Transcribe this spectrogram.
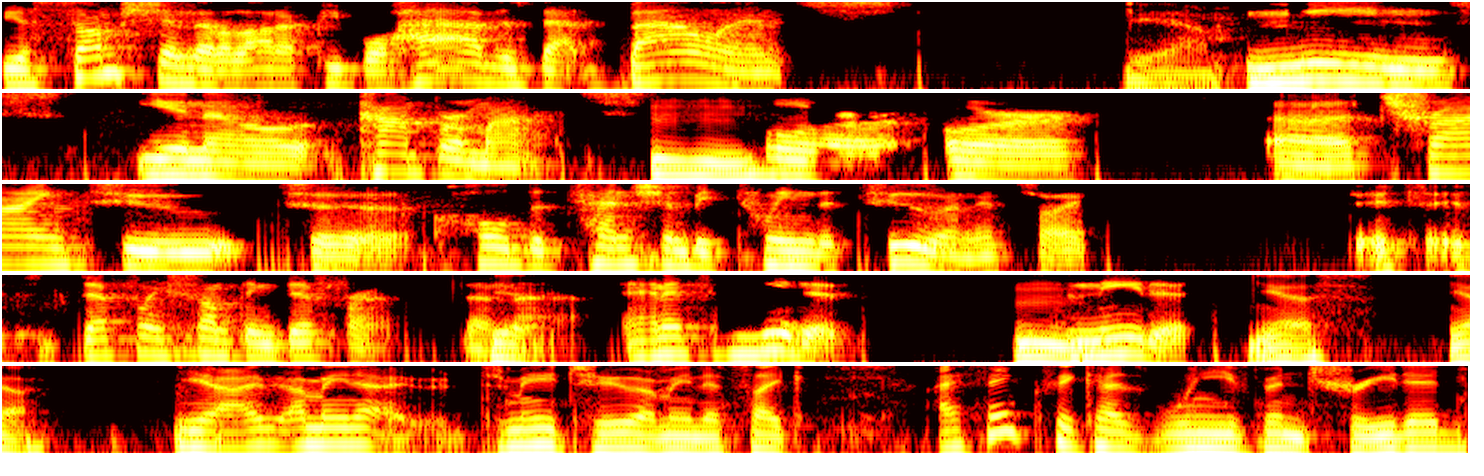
the assumption that a lot of people have is that balance Yeah. means you know compromise hmm or or uh, trying to to hold the tension between the two, and it's like it's it's definitely something different than Yeah. that, and it's needed. Mm. It's needed. yes yeah Yeah, I, I mean, to me too. I mean, it's like I think because when you've been treated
